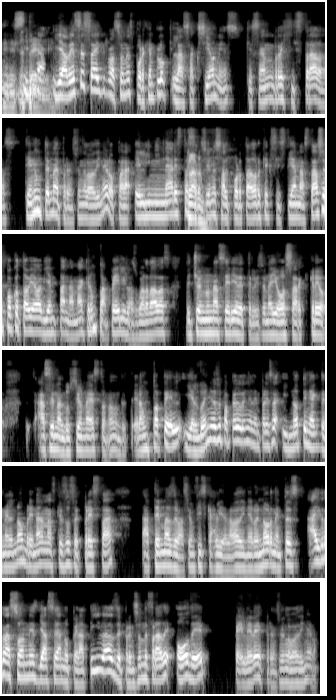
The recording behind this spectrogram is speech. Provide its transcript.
este, y, a veces hay razones, por ejemplo, las acciones que sean registradas tienen un tema de prevención de lavado de dinero para eliminar estas acciones al portador que existían. Hasta hace poco todavía había en Panamá, que era un papel y las guardabas. De hecho, en una serie de televisión hay Ozark, creo, hacen alusión a esto, ¿no? Donde era un papel y el dueño de ese papel, el dueño de la empresa, y no tenía que tener el nombre, nada más que eso se presta a temas de evasión fiscal y de lavado de dinero enorme. Entonces, hay razones, ya sean operativas, de prevención de fraude o de PLD, prevención de lavado de dinero.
